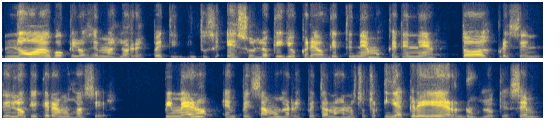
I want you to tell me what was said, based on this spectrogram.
no hago que los demás lo respeten. Entonces, eso es lo que yo creo que tenemos que tener todos presentes en lo que queramos hacer. Primero, empezamos a respetarnos a nosotros y a creernos lo que hacemos.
